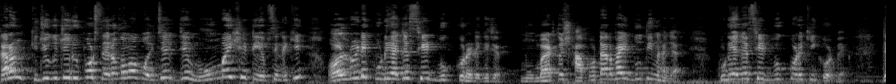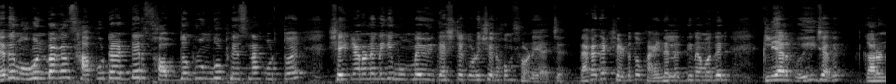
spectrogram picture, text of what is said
কারণ কিছু কিছু রিপোর্টস এরকমও বলছে যে মুম্বাই সিটি এফসি নাকি অলরেডি কুড়ি হাজার সিট বুক করে রেখেছে। মুম্বাইয়ের তো সাপোর্টার ভাই দু তিন হাজার। কুড়ি হাজার সিট বুক করে কি করবে? যাতে মোহনবাগান সাপোর্টারদের শব্দভ্রম্ভ ফেস না করতে হয়, সেই কারণে নাকি মুম্বাই ওই কাজটা করেছে, এরকম সরে আছে দেখা যাক, সেটা তো ফাইনালের দিন আমাদের ক্লিয়ার হয়েই যাবে। কারণ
